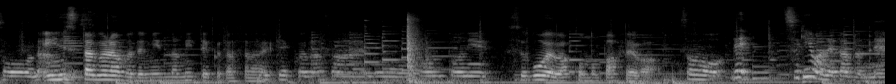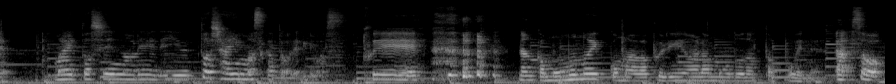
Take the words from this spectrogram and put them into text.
そうなんインスタグラムでみんな見てください。見てください。もう本当に。すごいわこのパフェは。そう。で次はね多分ね毎年の例で言うとシャインマスカットが出てきます。プエー。なんか桃の一個前はプリンアラモードだったっぽいね。あそ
